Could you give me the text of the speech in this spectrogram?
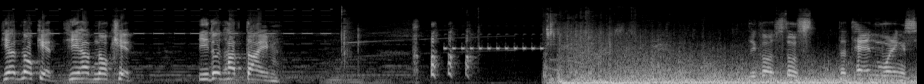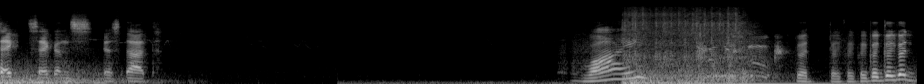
he have no kit. He have no kit. He don't have time. because those the 10 morning sec seconds is that. Why? Good, good, good, good, good, good, good.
